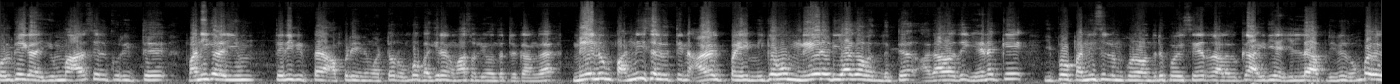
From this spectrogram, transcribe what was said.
கொள்கைகளையும் அரசியல் குறித்து பணிகளையும் தெரிவிப்பேன் அப்படின்னு மட்டும் ரொம்ப பகிரங்கமா சொல்லி வந்துட்டு இருக்காங்க மேலும் பன்னீர்செல்வத்தின் அழைப்பை மிகவும் நேரடியாக வந்துட்டு அதாவது எனக்கே இப்போ பன்னீர்செல்வம் கூட வந்துட்டு போய் சேர்ற அளவுக்கு ஐடியா இல்லை அப்படின்னு ரொம்பவே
